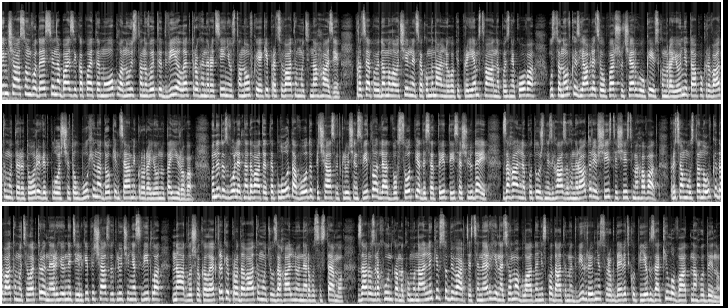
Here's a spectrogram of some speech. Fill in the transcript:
Тим часом в Одесі на базі КП ТМО планують встановити дві електрогенераційні установки, які працюватимуть на газі. Про це повідомила очільниця комунального підприємства Анна Познякова. Установки з'являться у першу чергу у Київському районі та покриватимуть територію від площі Толбухіна до кінця мікрорайону Таїрова. Вони дозволять надавати тепло та воду під час відключень світла для 250 тисяч людей. Загальна потужність газогенераторів 6,6 МВт. При цьому установки даватимуть електроенергію не тільки під час відключення світла, надлишок електрики продаватимуть у загальну енергосистему. За розрахунками комунальників, собівартість енергії на цьому обладнанні складатиме 2 гривні 49 копійок за кіловат на годину.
